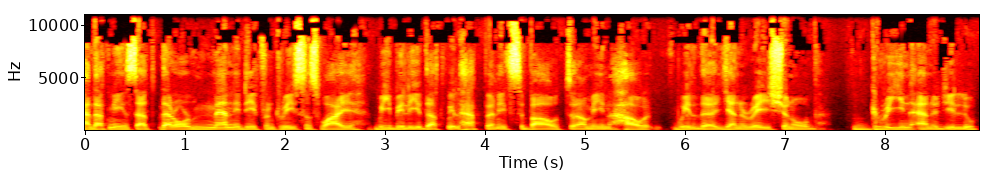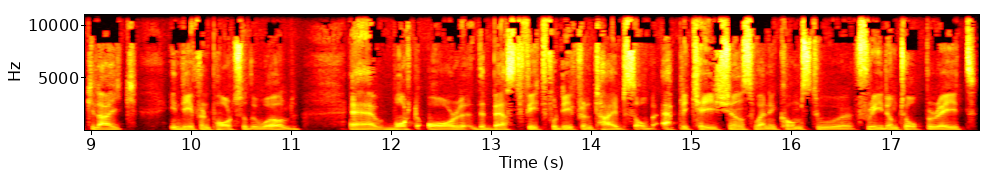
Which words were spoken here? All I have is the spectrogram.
And that means that there are many different reasons why we believe that will happen. It's about, I mean, how will the generation of green energy look like in different parts of the world? Uh, what are the best fit for different types of applications when it comes to uh, freedom to operate,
